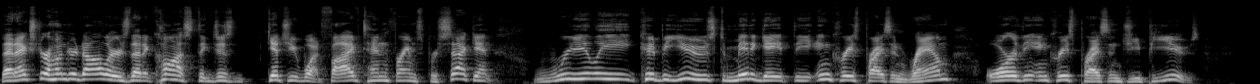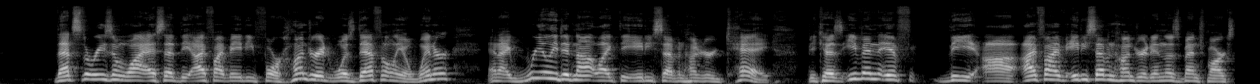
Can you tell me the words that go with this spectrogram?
That extra $100 that it costs to just get you what, 5, 10 frames per second, really could be used to mitigate the increased price in RAM or the increased price in GPUs. That's the reason why I said the i5 8400 was definitely a winner, and I really did not like the 8700K because even if the uh, i5 8700 in those benchmarks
